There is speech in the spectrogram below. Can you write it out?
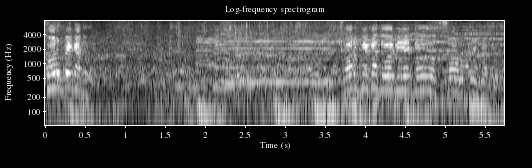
सौ रुपये का दो। सौ रुपये का दो भैया दो सौ रुपये का दो।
